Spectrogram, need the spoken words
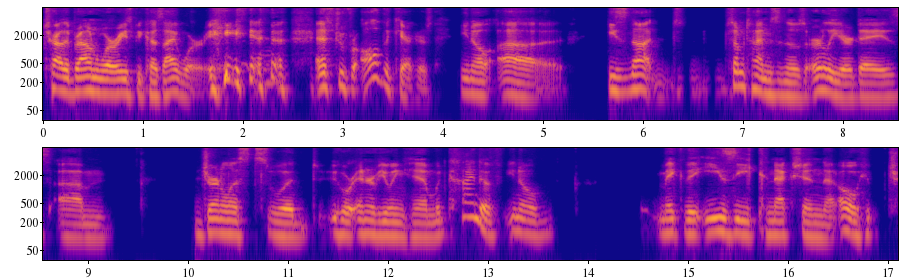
Charlie Brown worries because I worry, and it's true for all the characters. You know, uh he's not sometimes in those earlier days um journalists would who were interviewing him would kind of you know make the easy connection that oh he, Ch-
